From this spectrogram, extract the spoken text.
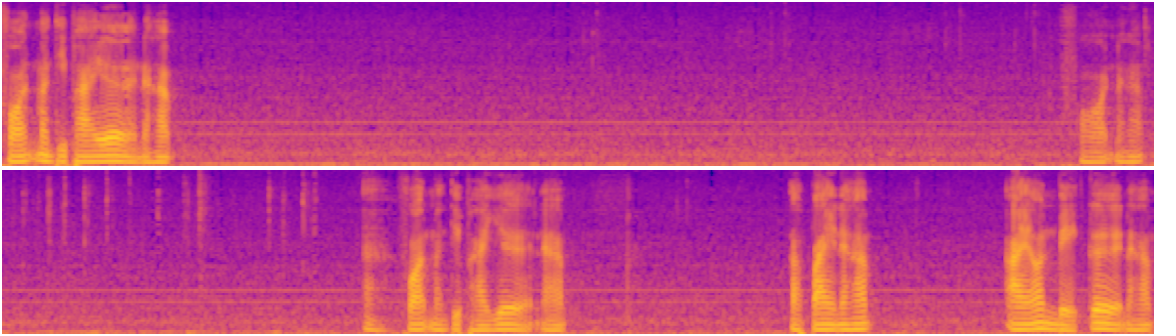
Force Multiplier นะครับฟอร์นะครับอ่าฟอร์มัลติพายเออร์นะครับ ต่อไปนะครับไอออนเบเกอร์นะครับ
